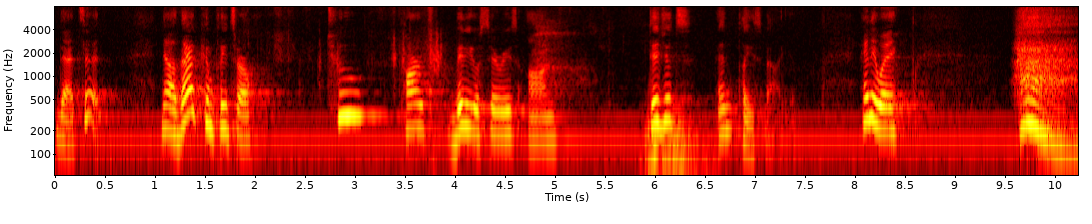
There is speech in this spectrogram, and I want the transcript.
That's it. Now that completes our two-part video series on digits and place value. Anyway,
